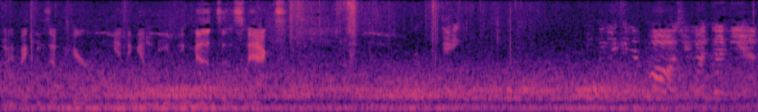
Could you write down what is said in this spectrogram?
why Becky's out here handing out evening meds and snacks. Hey. Don't be licking your paws. You're not done yet.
